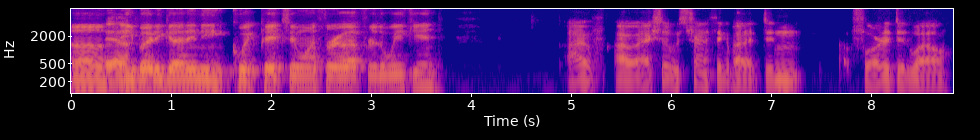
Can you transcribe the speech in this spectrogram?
um, yeah. anybody got any quick picks they want to throw out for the weekend? I I actually was trying to think about it. Didn't Florida did well?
